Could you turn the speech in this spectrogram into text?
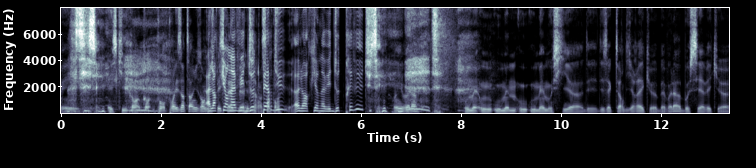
et ce qui, quand- quand- pour, pour les intermittents du Alors qu'il y en avait un sympa. perdus, alors qu'il y en avait d'autres prévus, tu sais. Oui, voilà. Ou, même, ou, ou même, ou, ou même aussi euh, des, des acteurs diraient que ben voilà, bosser avec euh,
